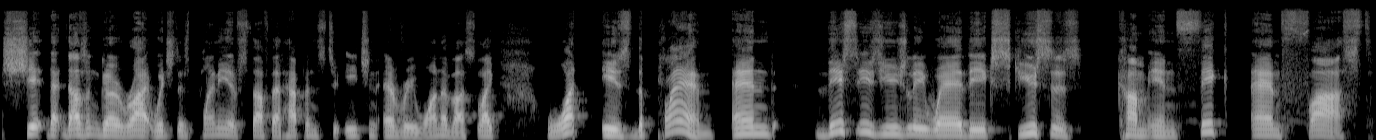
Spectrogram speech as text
shit that doesn't go right which there's plenty of stuff that happens to each and every one of us. Like what is the plan? And this is usually where the excuses come in thick and fast.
